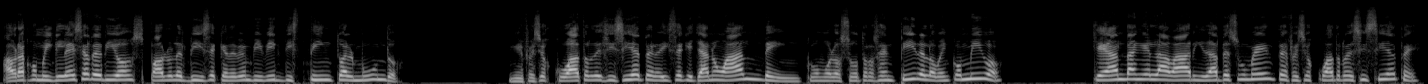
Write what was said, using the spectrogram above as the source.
Ahora como iglesia de Dios, Pablo les dice que deben vivir distinto al mundo. En Efesios 4, 17 le dice que ya no anden como los otros gentiles, lo ven conmigo, que andan en la variedad de su mente, Efesios 4, 17,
